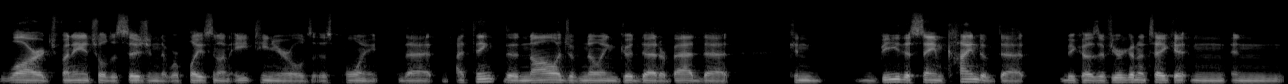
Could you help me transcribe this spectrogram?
large financial decision that we're placing on 18 year olds at this point that I think the knowledge of knowing good debt or bad debt can be the same kind of debt because if you're going to take it and and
